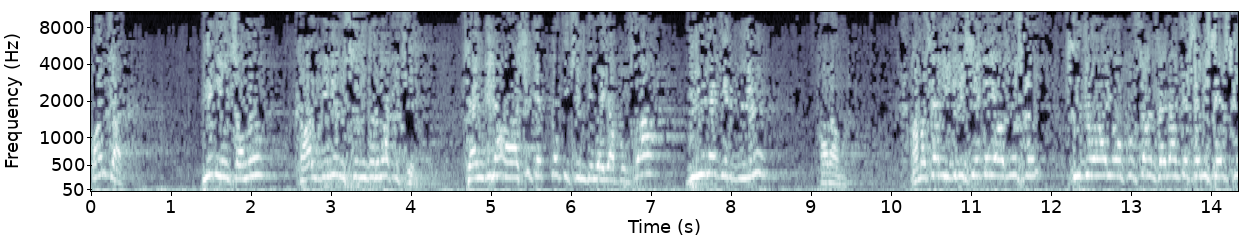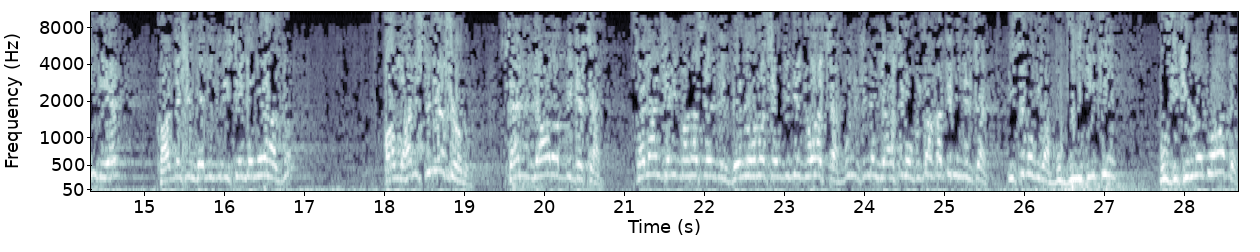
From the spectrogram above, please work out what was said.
Ancak bir insanı kalbini ısındırmak için, kendine aşık etmek için bile yapılsa Büyü nedir büyü? Haram. Ama sen İdrisiye'de yazmışsın, şu duayı okursan falanca seni sevsin diye. Kardeşim ben İdrisiye'de ne yazdım? Allah'ın ismini yazıyorum. Sen Ya Rabbi desen, falancayı bana sevdir, beni ona sevdi diye dua etsen, bunun içinde Yasin okusan, hatim indirsen, isim okusan, bu büyü ki. Bu zikir ve duadır.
